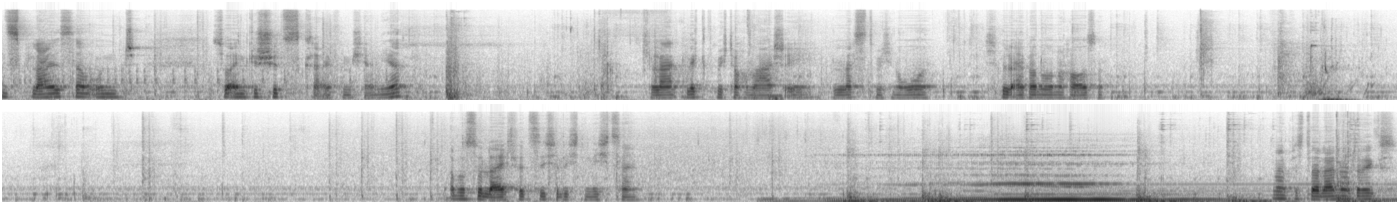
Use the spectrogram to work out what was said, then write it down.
ein Splicer und so ein Geschütz greifen mich an, ja? Leckt mich doch am Arsch, ey. Lasst mich in Ruhe. Ich will einfach nur nach Hause. Aber so leicht wird es sicherlich nicht sein. Na, bist du alleine unterwegs?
